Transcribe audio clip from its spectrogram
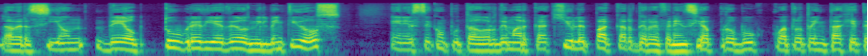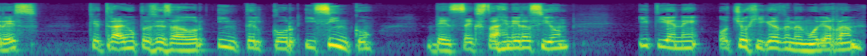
la versión de octubre 10 de 2022, en este computador de marca Hewlett Packard de referencia ProBook 430G3, que trae un procesador Intel Core i5 de sexta generación y tiene 8 GB de memoria RAM.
